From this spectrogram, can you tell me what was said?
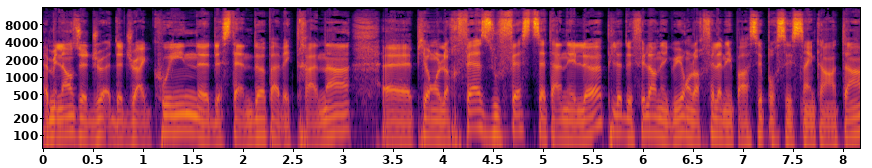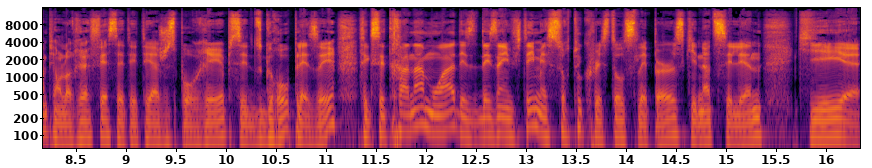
Un mélange de, dra- de drag queen, de stand-up avec Trana. Euh, puis on l'a refait à ZooFest cette année-là. Puis là, de fil en aiguille, on l'a refait l'année passée pour ses 50 ans. Puis on l'a refait cet été à Juste pour rire. Puis c'est du gros plaisir. Fait que c'est Trana, moi, des, des invités, mais surtout Crystal Slippers, qui est notre Céline, qui est... euh,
